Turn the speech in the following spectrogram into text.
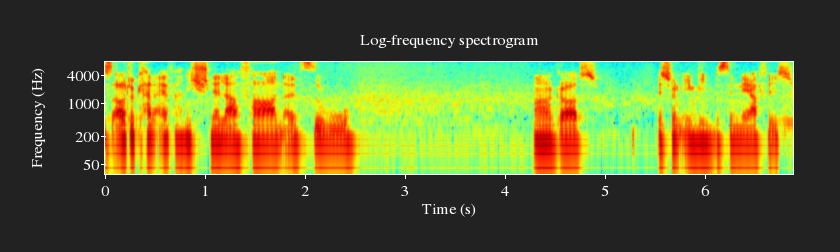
Das Auto kann einfach nicht schneller fahren als so. Oh Gott. Ist schon irgendwie ein bisschen nervig.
